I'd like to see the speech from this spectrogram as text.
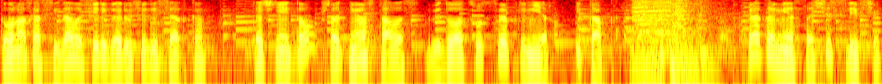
то у нас, как всегда, в эфире горючая десятка. Точнее то, что от нее осталось, ввиду отсутствия премьер. Итак, пятое место «Счастливчик».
